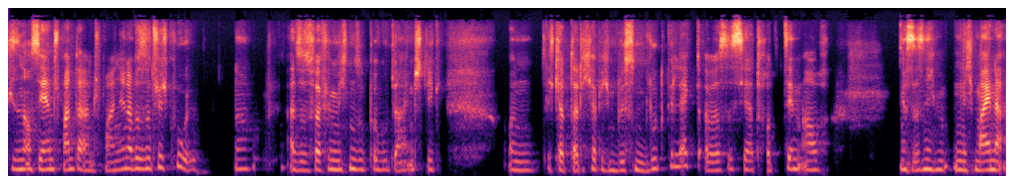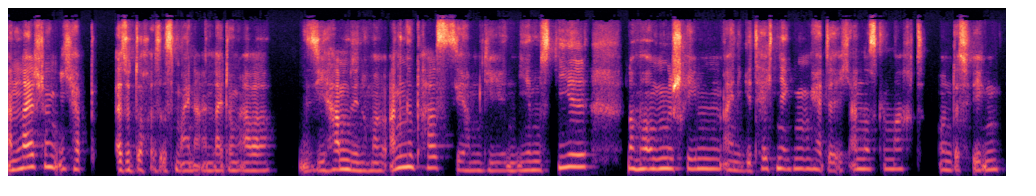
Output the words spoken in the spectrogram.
die sind auch sehr entspannt da in Spanien, aber es ist natürlich cool. Ne? Also es war für mich ein super guter Einstieg. Und ich glaube, dadurch habe ich ein bisschen Blut geleckt, aber es ist ja trotzdem auch, es ist nicht, nicht meine Anleitung. Ich habe, also doch, es ist meine Anleitung, aber sie haben sie nochmal angepasst, sie haben die in ihrem Stil nochmal umgeschrieben. Einige Techniken hätte ich anders gemacht. Und deswegen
